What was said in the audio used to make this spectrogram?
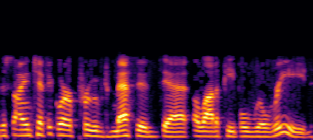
the scientific or approved method that a lot of people will read,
